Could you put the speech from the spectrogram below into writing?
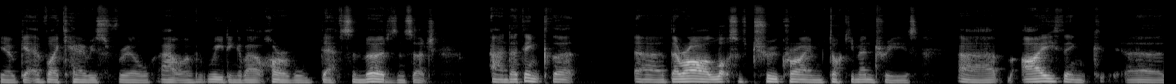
you know, get a vicarious thrill out of reading about horrible deaths and murders and such. And I think that uh, there are lots of true crime documentaries. Uh, I think uh,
